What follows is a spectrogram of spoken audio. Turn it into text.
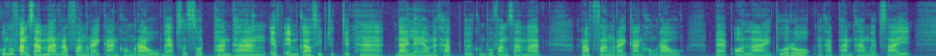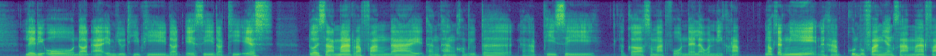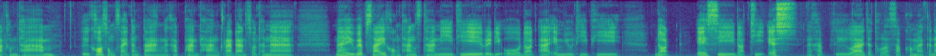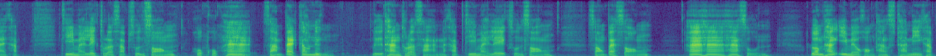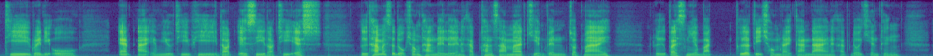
คุณผู้ฟังสามารถรับฟังรายการของเราแบบสดๆ ผ่านทาง FM 90.75 ได้แล้วนะครับ โดยคุณผู้ฟังสามารถรับฟังรายการของเราแบบออนไลน์ทั่วโลกนะครับ ผ่านทางเว็บไซต์ radio.rmutp.ac.th โดยสามารถรับฟังได้ทั้งทางคอมพิวเตอร์นะครับ PC แล้วก็สมาร์ทโฟนได้แล้ววันนี้ครับ นอกจากนี้นะครับ คุณผู้ฟังยังสามารถฝากคำถาม หรือข้อสงสัยต่างๆนะครับผ่านทางกระดานสนทนา ในเว็บไซต์ของทางสถานีที่ radio.rmutp.ac.th นะครับหรือว่าจะโทรศัพท์เข้ามาก็ได้ครับ ที่หมายเลขโทรศัพท์ 02 665 3891 หรือทางโทรสารนะครับที่หมายเลข 02 282 5550 รวมทั้งอีเมลของทางสถานีครับที่ radio at rmutp.ac.th หรือถ้าไม่สะดวกช่องทางใดเลยนะครับ ท่านสามารถเขียนเป็นจดหมาย หรือไปรษณียบัตรเพื่อติชมรายการได้นะครับ โดยเขียนถึง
